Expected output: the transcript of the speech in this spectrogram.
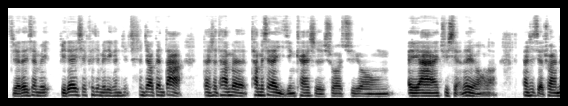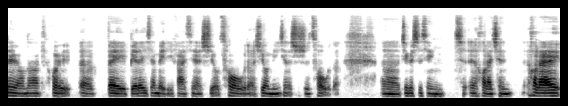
觉得一些媒，比的一些科技媒体更甚至要更大。但是他们，他们现在已经开始说去用。AI 去写内容了，但是写出来内容呢，会呃被别的一些媒体发现是有错误的，是有明显的事实错误的。呃，这个事情成后来成后来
